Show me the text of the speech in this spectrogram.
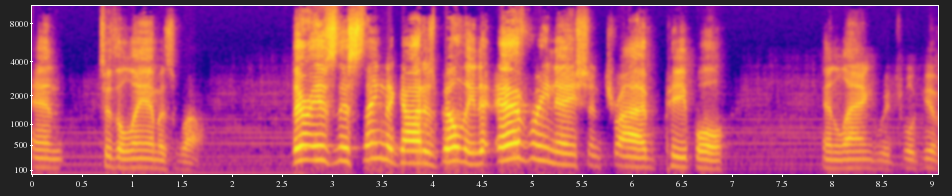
and to the lamb as well. There is this thing that God is building that every nation, tribe, people, and language will give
